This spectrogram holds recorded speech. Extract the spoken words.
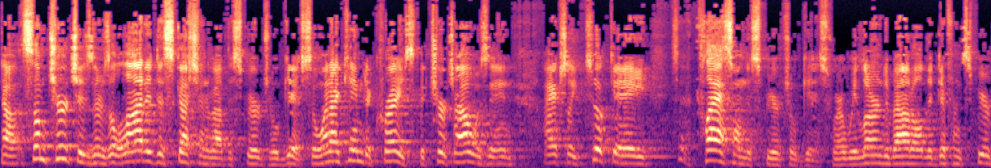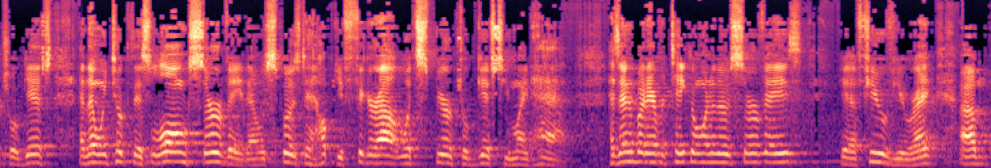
Now, some churches, there's a lot of discussion about the spiritual gifts. So when I came to Christ, the church I was in, I actually took a class on the spiritual gifts where we learned about all the different spiritual gifts. And then we took this long survey that was supposed to help you figure out what spiritual gifts you might have. Has anybody ever taken one of those surveys? Yeah, a few of you, right? Um,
